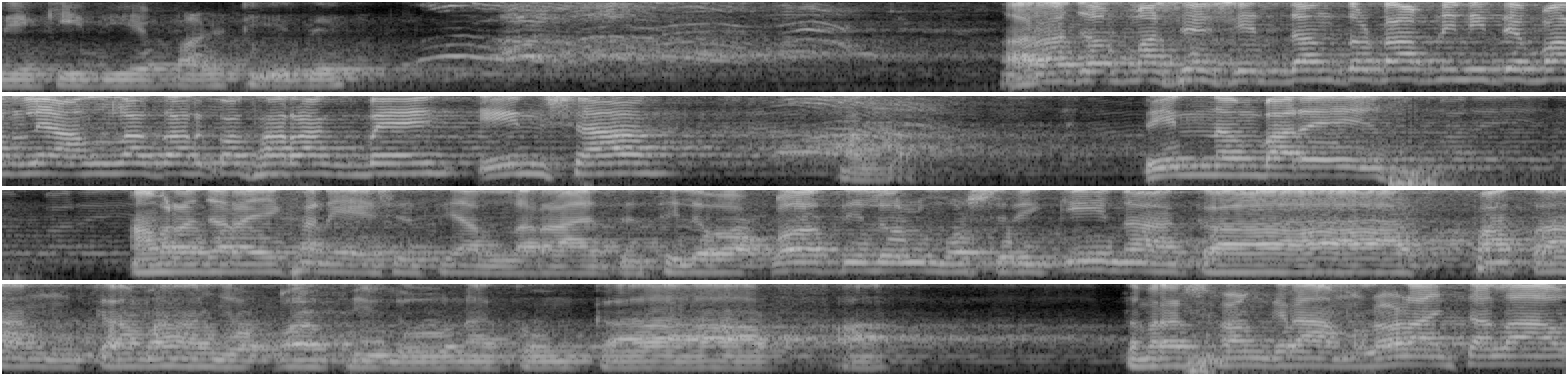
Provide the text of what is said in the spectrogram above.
নেকি দিয়ে পাল্টিয়ে দেয় রজব মাসের সিদ্ধান্তটা আপনি নিতে পারলে আল্লাহ তার কথা রাখবে, ইনশা আল্লাহ। তিন নম্বরে, আমরা যারা এখানে এসেছি, আল্লাহর আয়াতে ছিল, ওয়াকাতিলুল মুশরিকিনা কাফাতান কামা ইউকাতিলুনাকুম কাফা। তোমরা সংগ্রাম, লড়াই চালাও।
